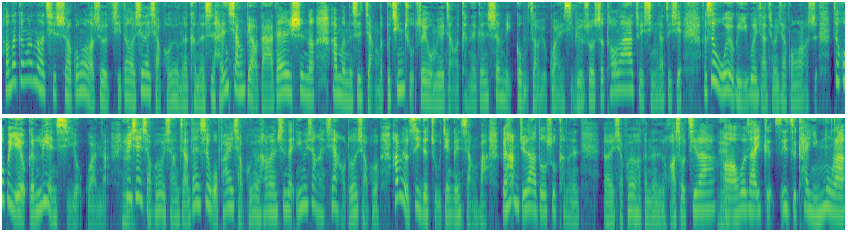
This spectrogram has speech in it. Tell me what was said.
好，那刚刚呢，其实啊，光光老师有提到现在小朋友呢，可能是很想表达，但是呢，他们呢是讲的不清楚，所以我们有讲了，可能跟生理构造有关系，比如说舌头啦、嘴型啊这些。可是我有个疑问，想请问一下光光老师，这会不会也有跟练习有关呢？因为现在小朋友想讲，但是我发现小朋友他们现在，因为像现在好多的小朋友，他们有自己的主见跟想法，可是他们绝大多数可能，呃，小朋友他可能划手机啦，啊，或者他一个一直看荧幕啦，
